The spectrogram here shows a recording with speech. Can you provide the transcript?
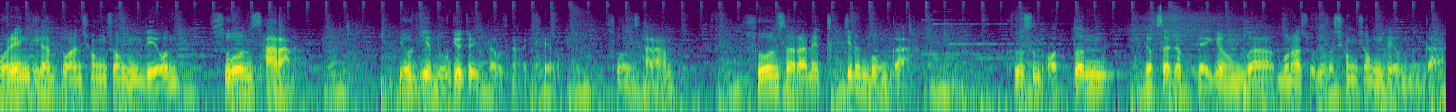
오랜 기간 동안 형성되어 온 수원 사람 여기에 녹여져 있다고 생각해요. 수원 사람. 수원 사람의 특질은 뭔가? 그것은 어떤 역사적 배경과 문화 속에서 형성되었는가?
